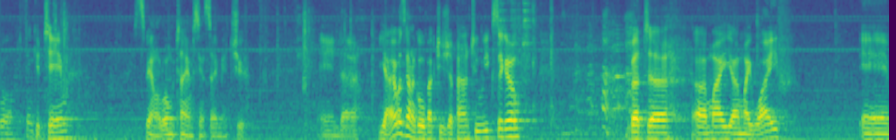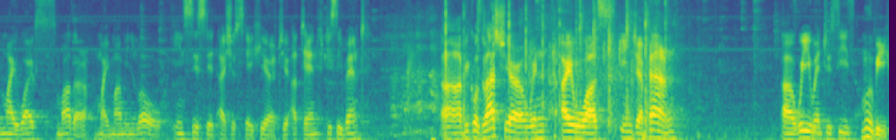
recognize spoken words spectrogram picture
Well, thank you, Tim. It's been a long time since I met you. And uh, yeah, I was gonna go back to Japan two weeks ago, but uh, uh, my, uh, my wife and my wife's mother, my mom-in-law, insisted I should stay here to attend this event. Uh, because last year when I was in Japan, uh, we went to see movie,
